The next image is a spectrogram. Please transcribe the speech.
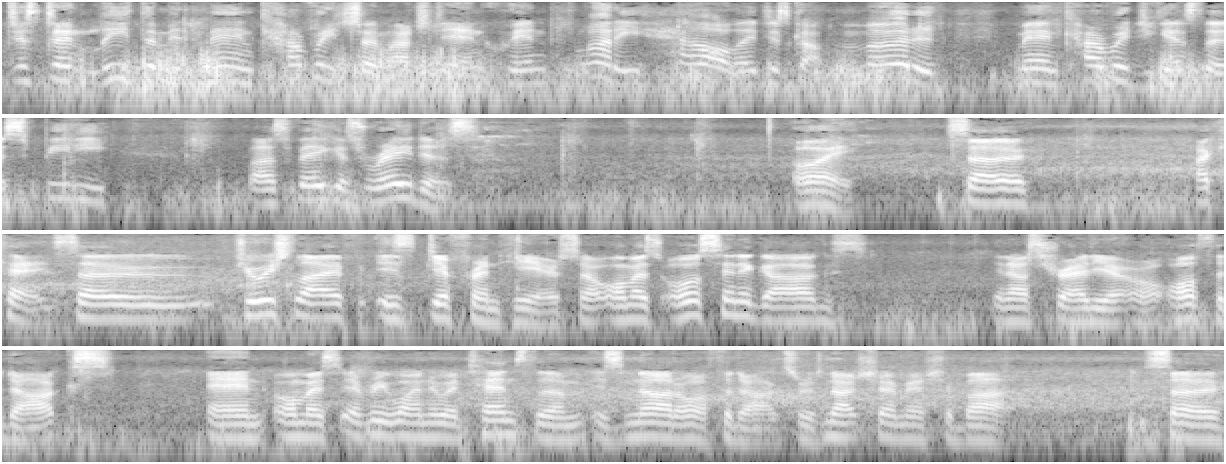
just don't lead them in man coverage so much, Dan Quinn. Bloody hell, they just got murdered man coverage against those speedy Las Vegas Raiders. Oi. So Okay, so Jewish life is different here. So almost all synagogues in Australia are Orthodox, and almost everyone who attends them is not Orthodox or is not Shomer Shabbat. So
